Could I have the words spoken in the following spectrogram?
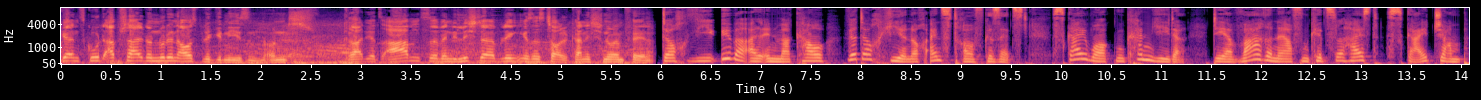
ganz gut abschalten und nur den Ausblick genießen. Und Thanks. Gerade jetzt abends, wenn die Lichter blinken, ist es toll. Kann ich nur empfehlen. Doch wie überall in Macau wird auch hier noch eins draufgesetzt. Skywalken kann jeder. Der wahre Nervenkitzel heißt Sky Jump.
